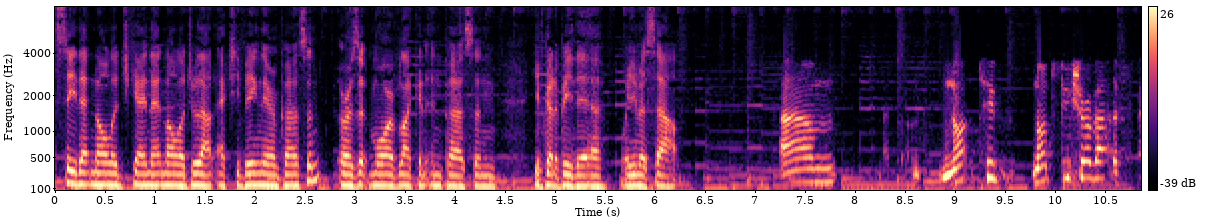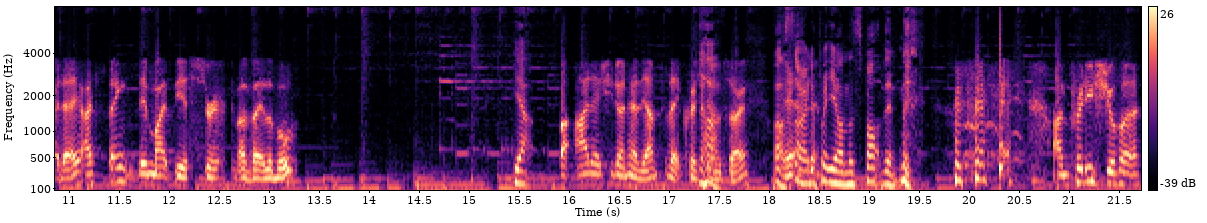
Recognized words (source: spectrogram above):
see that knowledge, gain that knowledge without actually being there in person, or is it more of like an in person? You've got to be there or you miss out. Um, not too not too sure about the Friday. I think there might be a stream available, Yeah. but I actually don't have the answer to that question. I'm sorry. Oh, Yeah. sorry to put you on the spot then. I'm pretty sure.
